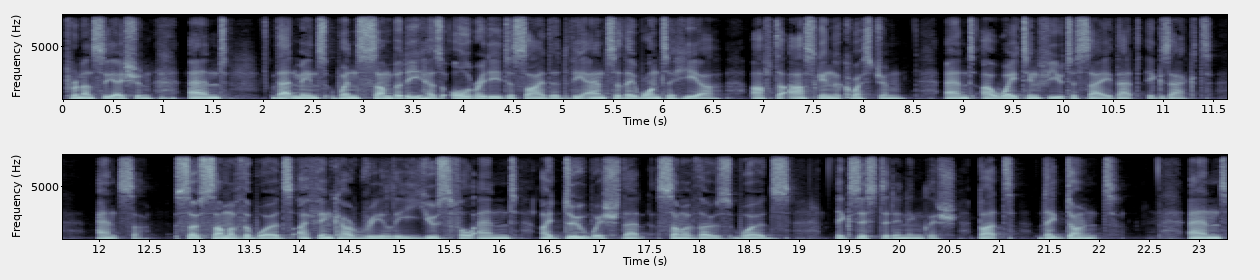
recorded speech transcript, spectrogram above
pronunciation. And that means when somebody has already decided the answer they want to hear after asking a question and are waiting for you to say that exact answer. So, some of the words I think are really useful, and I do wish that some of those words existed in English, but they don't. And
